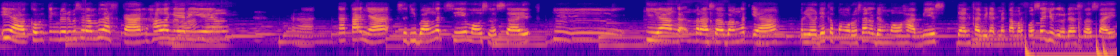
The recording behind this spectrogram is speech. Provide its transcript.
iya Komting 2019 kan. Halo Bener Geril. Nah katanya sedih banget sih mau selesai. Hmm iya nggak terasa banget ya. Periode kepengurusan udah mau habis dan kabinet metamorfosa juga udah selesai.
